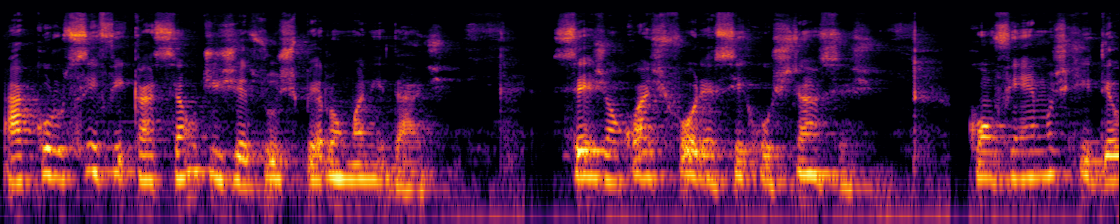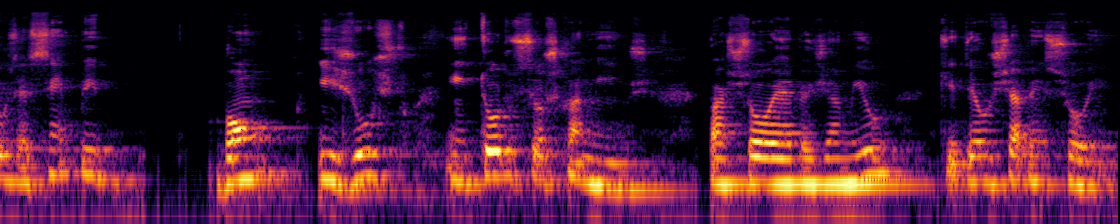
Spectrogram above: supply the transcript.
a crucificação de Jesus pela humanidade. Sejam quais forem as circunstâncias, Confiemos que Deus é sempre bom e justo em todos os seus caminhos. Pastor Heber Jamil, que Deus te abençoe.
